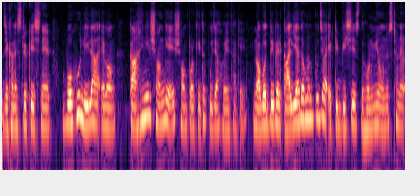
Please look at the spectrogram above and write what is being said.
যেখানে শ্রীকৃষ্ণের বহু লীলা এবং কাহিনীর সঙ্গে সম্পর্কিত পূজা হয়ে থাকে। নবদ্বীপের কালিয়া দমন পূজা একটি বিশেষ ধর্মীয় অনুষ্ঠানের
